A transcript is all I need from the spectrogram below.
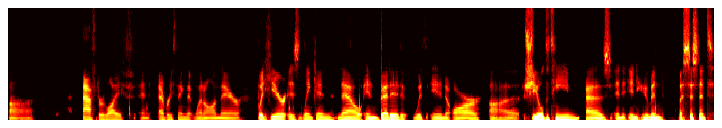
uh, Afterlife and everything that went on there? But here is Lincoln now embedded within our uh, Shield team as an inhuman assistant,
